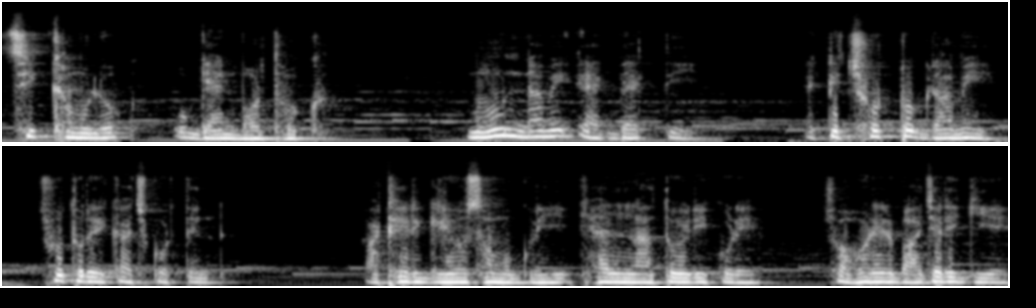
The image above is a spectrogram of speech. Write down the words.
শিক্ষামূলক ও জ্ঞানবর্ধক। মোহন নামে এক ব্যক্তি একটি ছোট্ট গ্রামে ছুতরের কাজ করতেন। কাঠের গৃহ সামগ্রী খেলনা তৈরি করে শহরের বাজারে গিয়ে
